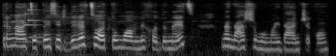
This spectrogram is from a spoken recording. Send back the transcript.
13 тисяч 900 умовних одиниць на нашому майданчику.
